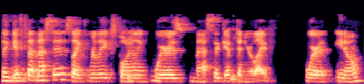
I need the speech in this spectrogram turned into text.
the gift that mess is, like really exploring like where is mess a gift in your life? Where, you know,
